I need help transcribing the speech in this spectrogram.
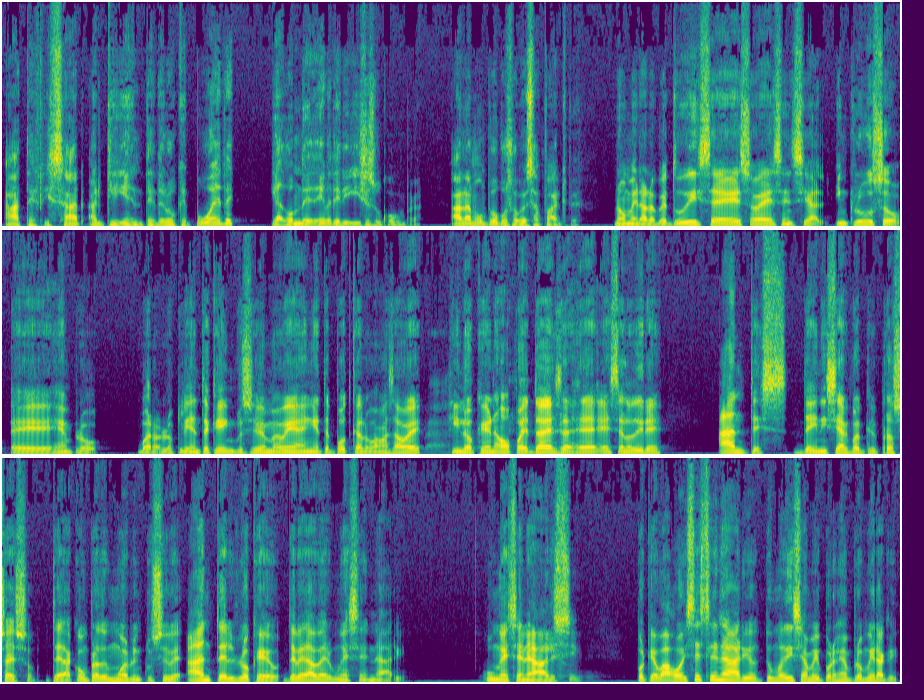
aterrizar al cliente de lo que puede y a dónde debe dirigirse su compra. Háblame un poco sobre esa parte. No, mira, lo que tú dices, eso es esencial. Incluso, eh, ejemplo, bueno, los clientes que inclusive me vean en este podcast lo van a saber, y los que no, pues entonces, eh, eh, se lo diré. Antes de iniciar cualquier proceso de la compra de un mueble, inclusive antes del bloqueo, debe de haber un escenario. Un escenario. Porque bajo ese escenario, tú me dices a mí, por ejemplo, mira que,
